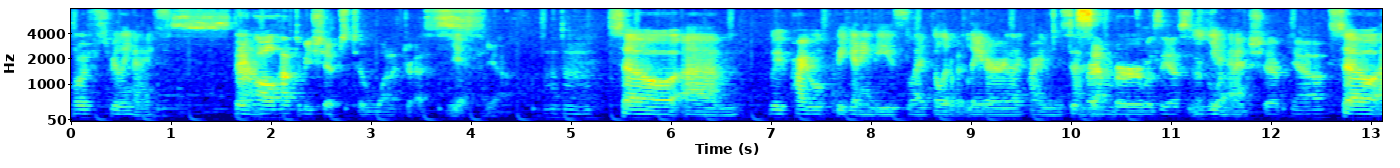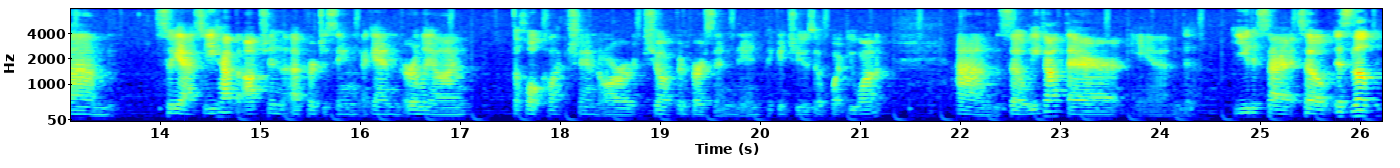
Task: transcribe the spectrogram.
which is really nice. They Um, all have to be shipped to one address. Yeah. Yeah. So um, we probably will be getting these like a little bit later, like probably in December. December was the estimate of when Yeah. they'd ship. Yeah. So um, so yeah, so you have the option of purchasing again early on the whole collection or show up in person and pick and choose of what you want. Um, so we got there and you decide. So it's little.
